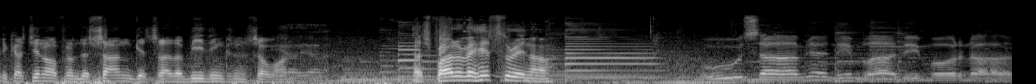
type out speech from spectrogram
because you know from the sun gets a lot of beadings and so on. Yeah, yeah. That's part of a history now. Usamljeni mladi mornar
